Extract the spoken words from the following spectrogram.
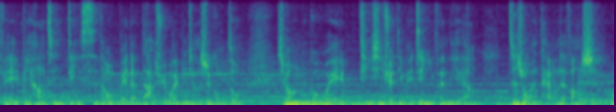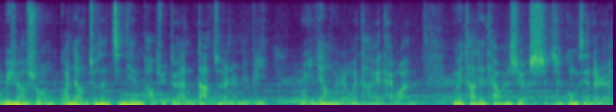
费比行情低四到五倍的大学外聘讲师工作，希望能够为体系学弟妹尽一份力量。这是我爱台湾的方式。我必须要说，馆长就算今天跑去对岸大赚人民币，我一样会认为他爱台湾，因为他对台湾是有实质贡献的人，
